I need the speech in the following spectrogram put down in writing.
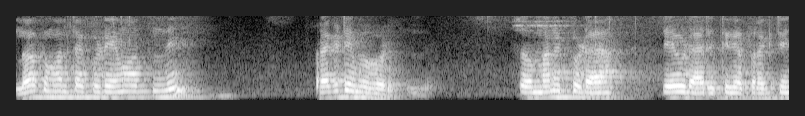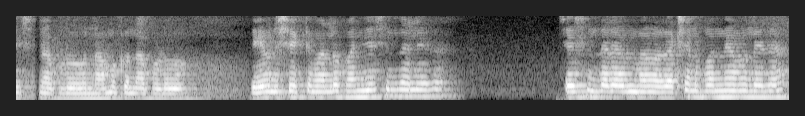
లోకమంతా కూడా ఏమవుతుంది? ప్రకటింపబడుతుంది. సో మనకు కూడా దేవుడు ఆ రీతిగా ప్రకటించినప్పుడు నమ్ముకున్నప్పుడు దేవుని శక్తి మనలో పనిచేసిందా లేదా? చేసిన తర్వాత మనం రక్షణ పొందామో లేదా?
